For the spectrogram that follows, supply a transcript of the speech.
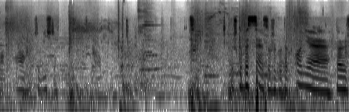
O, o oczywiście. Troszkę bez sensu, żeby tak... O nie, to już...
